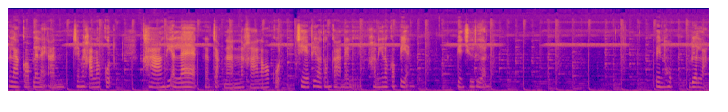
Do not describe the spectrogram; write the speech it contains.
เวลาก๊อปหลาย ๆ อันใช่ไหมคะ เรากดค้างที่อันแรกแล้วจากนั้นนะคะ เราก็กดเชฟที่เราต้องการได้เลย คราวนี้เราก็เปลี่ยนเปลี่ยนชื่อเดือน เป็น 6 เดือนหลัง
